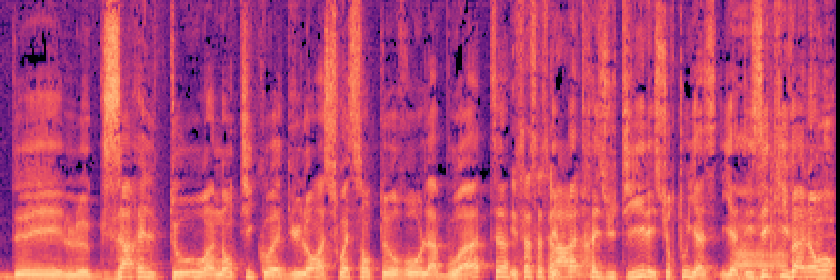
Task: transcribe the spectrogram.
des, le Xarelto, un anticoagulant à 60 euros la boîte. Et ça, ça sert à pas très utile. Et surtout, il y a, il y a des ah, équivalents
